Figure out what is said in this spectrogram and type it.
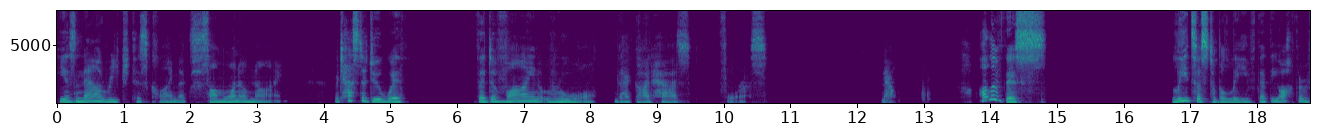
he has now reached his climax, Psalm 109, which has to do with the divine rule that God has for us. Now, all of this leads us to believe that the author of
